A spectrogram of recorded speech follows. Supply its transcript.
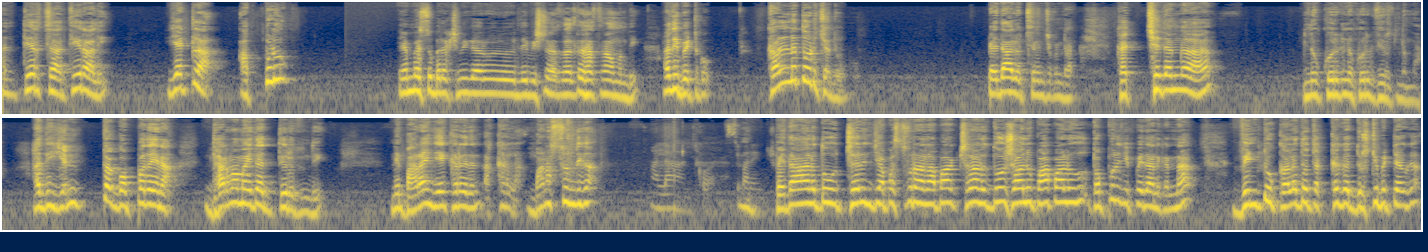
అది తీర్చా తీరాలి. ఎట్లా? అప్పుడు ఎంఎస్ సుబ్బలక్ష్మి గారు విష్ణు లలిత సహస్రనామం ఉంది. అది పెట్టుకో. కళ్ళతోటి చదువు పెదాలు ఉచ్చరించకుండా. ఖచ్చితంగా నువ్వు కోరికిన కోరిక తీరుతుందమ్మా. అది ఎంత గొప్పదైన ధర్మం అయితే అది తీరుతుంది. నేను పారాయణ చేయక్కర్లేదని అక్కర్లా. మనస్సు ఉందిగా అలా. పెదాలతో ఉచ్చరించి అపస్వరాలు అపాక్షరాలు దోషాలు పాపాలు తప్పులు చెప్పేదానికన్నా వింటూ కళ్ళతో చక్కగా దృష్టి పెట్టావుగా.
